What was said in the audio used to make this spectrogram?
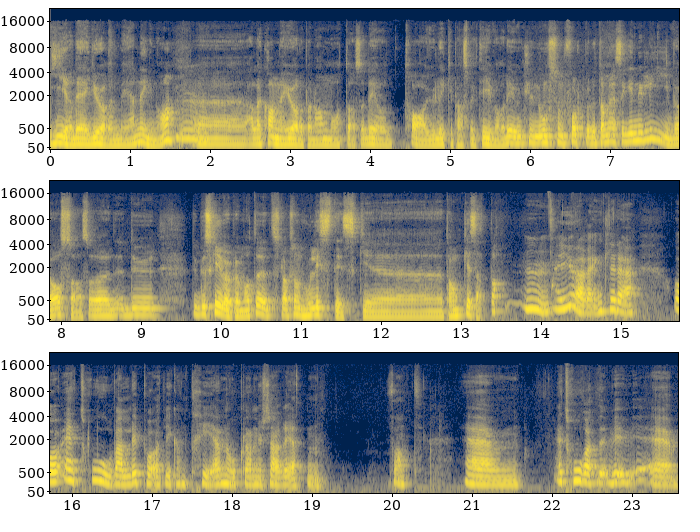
Gir det jeg gjør, en mening nå? Mm. Eh, eller kan jeg gjøre det på en annen måte? Altså det å ta ulike perspektiver. og Det er jo egentlig noe som folk burde ta med seg inn i livet også. Altså du, du, beskriver på en måte et slags sånn holistisk eh, tankesett. da. Mm, jeg gjør egentlig det. Og jeg tror veldig på at vi kan trene opp den nysgjerrigheten. Sant? Eh, jeg tror at vi, eh,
